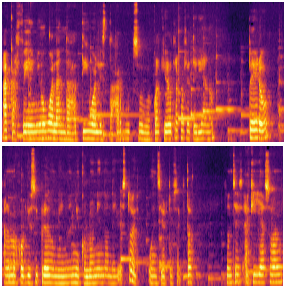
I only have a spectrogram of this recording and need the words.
a Cafeño o al Andati o al Starbucks o a cualquier otra cafetería, ¿no? Pero a lo mejor yo sí predomino en mi colonia en donde yo estoy o en cierto sector. Entonces aquí ya son,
